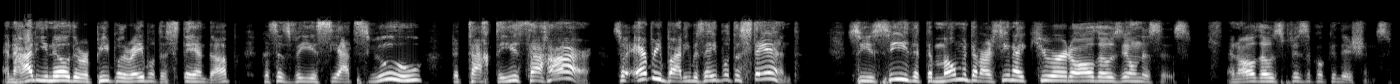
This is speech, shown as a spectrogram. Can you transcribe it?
And how do you know there were people that were able to stand up? Because it says v'yisyatzvu betachti sahar. So everybody was able to stand. So you see that the moment of Har Sinai cured all those illnesses and all those physical conditions.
